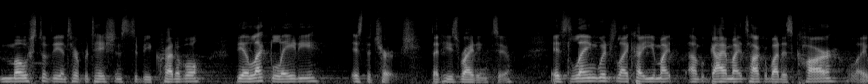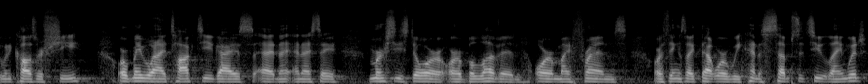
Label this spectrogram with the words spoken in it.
most of the interpretations to be credible. The elect lady is the church that he's writing to. It's language like how you might, a guy might talk about his car, like when he calls her she. Or maybe when I talk to you guys and I, and I say mercy's door or beloved or my friends or things like that, where we kind of substitute language.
